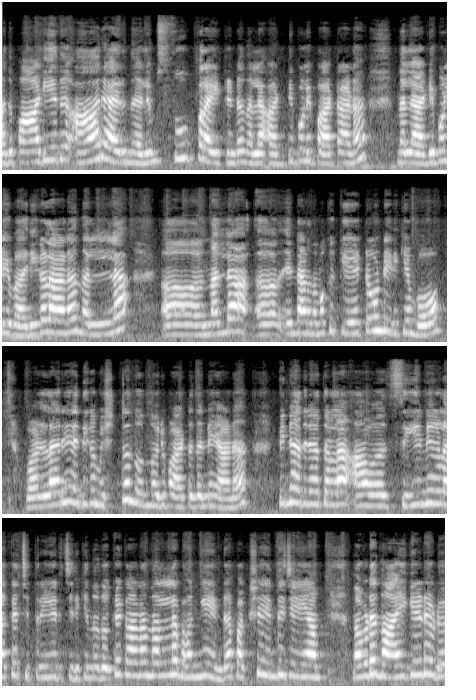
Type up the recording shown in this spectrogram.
അത് പാടിയത് ആരായിരുന്നാലും സൂപ്പർ ആയിട്ടുണ്ട് നല്ല അടിപൊളി പാട്ടാണ് നല്ല അടിപൊളി വരികളാണ് നല്ല നല്ല എന്താണ് നമുക്ക് കേട്ടുകൊണ്ടിരിക്കുമ്പോൾ വളരെയധികം ഇഷ്ടം തോന്നുന്ന ഒരു പാട്ട് തന്നെയാണ്. പിന്നെ അതിനകത്തുള്ള ആ സീനുകളൊക്കെ ചിത്രീകരിച്ചിരിക്കുന്നതൊക്കെ കാണാൻ നല്ല ഭംഗിയുണ്ട്. പക്ഷെ എന്ത് ചെയ്യാം? നമ്മുടെ നായികയുടെ ഒരു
